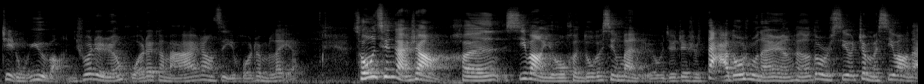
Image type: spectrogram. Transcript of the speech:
这种欲望，你说这人活着干嘛让自己活这么累啊？从情感上很希望有很多个性伴侣，我觉得这是大多数男人可能都是希这么希望的。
